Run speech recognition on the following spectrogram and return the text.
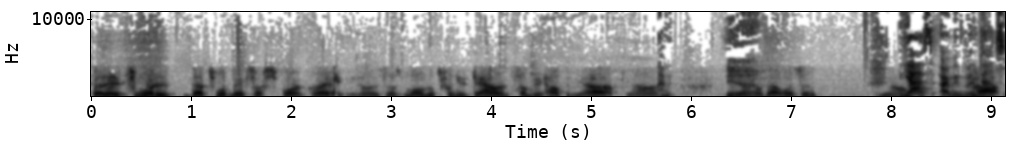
but it's what it, that's what makes our sport great. You know, is those moments when you're down and somebody helping you up. You know, and, Yeah. you know that wasn't. You know, yes, I mean but that's.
